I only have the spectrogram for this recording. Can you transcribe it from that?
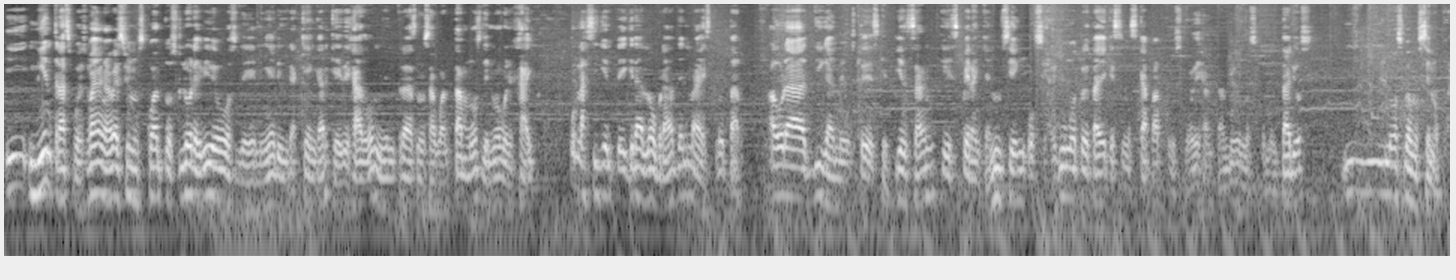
y mientras pues vayan a ver si unos cuantos lore videos de Nier y Drakengard que he dejado mientras nos aguantamos de nuevo el hype por la siguiente gran obra del maestro Taro. Ahora díganme ustedes qué piensan, qué esperan que anuncien o si algún otro detalle que se me escapa pues lo dejan también en los comentarios y nos vemos en otra.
